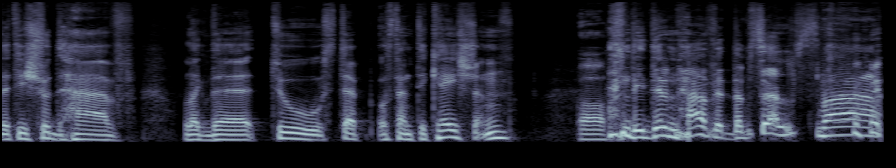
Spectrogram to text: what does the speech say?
that he should have like the two step authentication, And they didn't have it themselves. Va?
